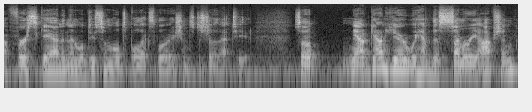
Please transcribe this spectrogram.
a, first scan and then we'll do some multiple explorations to show that to you. So now down here we have this summary option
